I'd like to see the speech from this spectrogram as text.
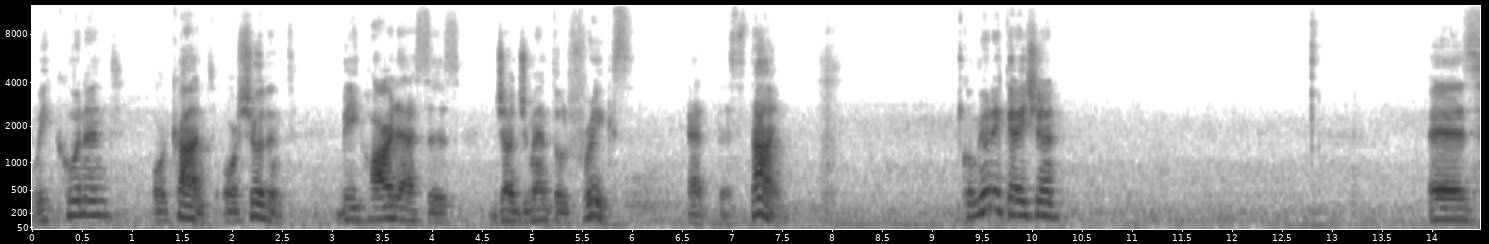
We couldn't or can't or shouldn't be hard asses judgmental freaks at this time. Communication is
